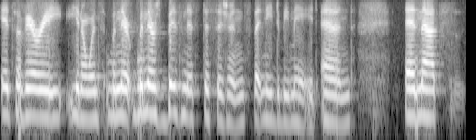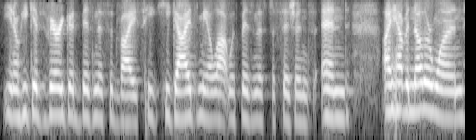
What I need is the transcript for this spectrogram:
it's a very you know when when there when there's business decisions that need to be made and and that's you know he gives very good business advice. He he guides me a lot with business decisions, and I have another one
